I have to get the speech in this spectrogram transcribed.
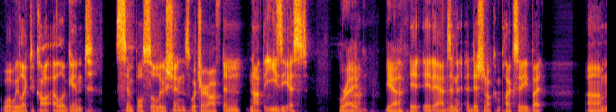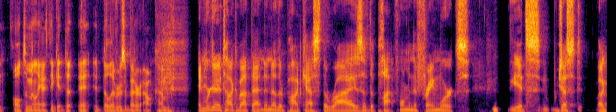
what we like to call elegant, simple solutions, which are often not the easiest. Right. Uh, yeah. It it adds an additional complexity, but um, ultimately, I think it, de- it delivers a better outcome. And we're going to talk about that in another podcast the rise of the platform and the frameworks. It's just a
